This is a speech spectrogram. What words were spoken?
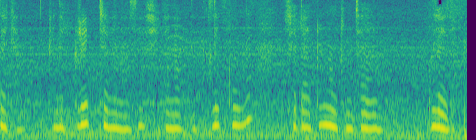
দেখেন। এখানে ক্রেপ চ্যানেল আছে সেখানে আপনি ক্লিক করলে সেটা একটা নতুন চ্যানেল খুলে যাবে।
